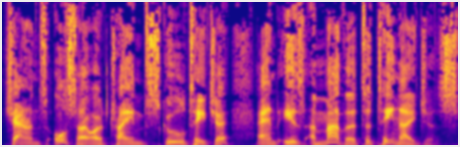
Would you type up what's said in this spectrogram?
Sharon's also a trained school teacher and is a mother to teenagers.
